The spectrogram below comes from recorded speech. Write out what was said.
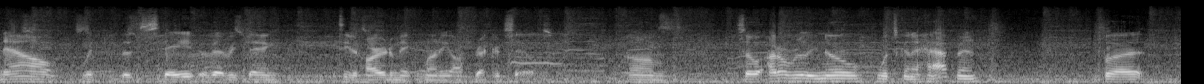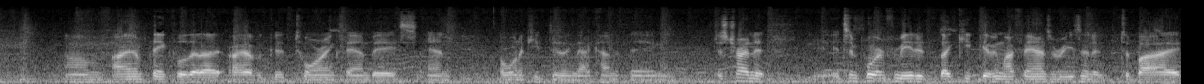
now with the state of everything, it's even harder to make money off record sales. Um, so I don't really know what's going to happen, but um, I am thankful that I, I have a good touring fan base and I want to keep doing that kind of thing and just trying to it's important for me to like keep giving my fans a reason to, to buy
